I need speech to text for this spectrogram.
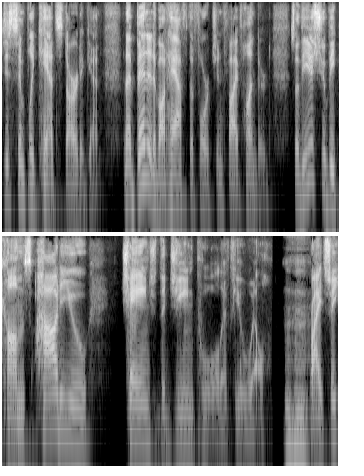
just simply can't start again. And I've been at about half the Fortune 500. So the issue becomes how do you change the gene pool, if you will, mm-hmm. right? So you,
